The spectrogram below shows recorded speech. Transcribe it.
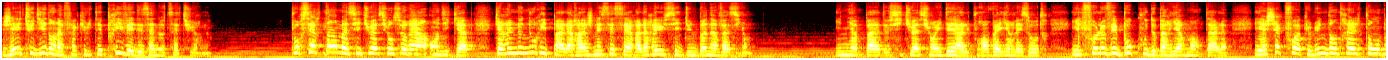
J'ai étudié dans la faculté privée des anneaux de Saturne. Pour certains, ma situation serait un handicap, car elle ne nourrit pas la rage nécessaire à la réussite d'une bonne invasion. Il n'y a pas de situation idéale pour envahir les autres. Il faut lever beaucoup de barrières mentales. Et à chaque fois que l'une d'entre elles tombe,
